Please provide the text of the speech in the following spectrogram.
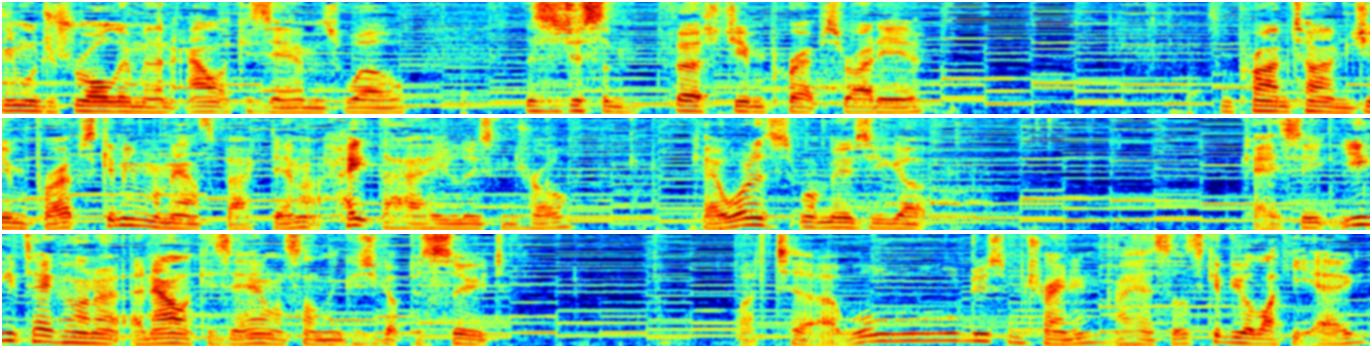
and we'll just roll in with an Alakazam as well. This is just some first gym preps right here. Some prime time gym preps. Give me my mouse back, damn it. I hate the how you lose control. Okay, what is what moves you got? Okay, so you can take on a, an Alakazam or something because you got Pursuit. But uh, we'll, we'll, do some training. Okay, so let's give you a lucky egg.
